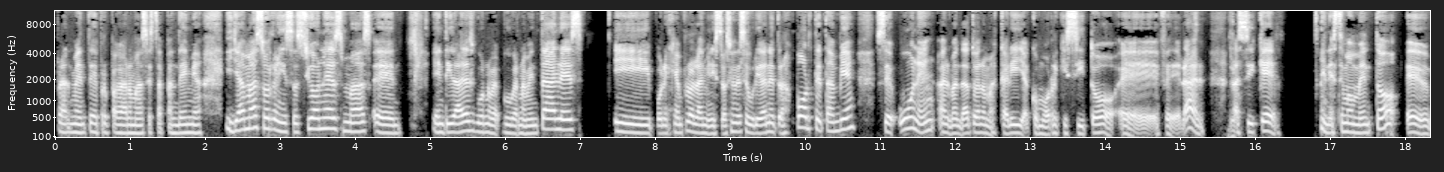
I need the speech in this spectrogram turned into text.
realmente de propagar más esta pandemia. Y ya más organizaciones, más eh, entidades guberna- gubernamentales, y, por ejemplo, la Administración de Seguridad en el Transporte también se unen al mandato de la mascarilla como requisito eh, federal. Así que en este momento, eh,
